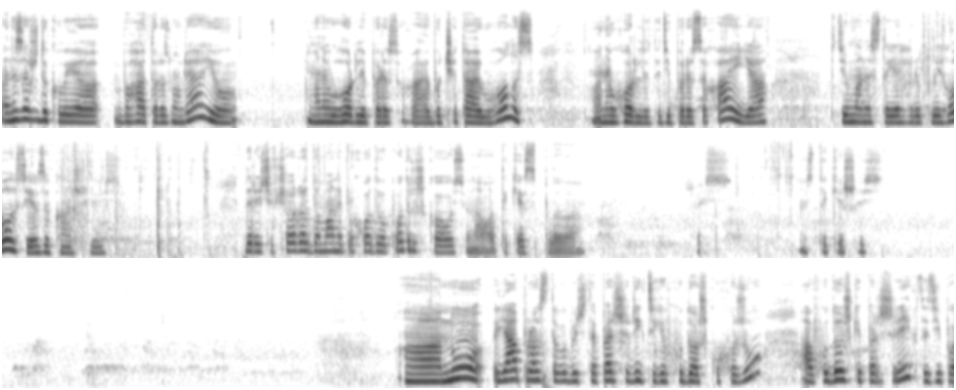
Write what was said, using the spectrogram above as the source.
Мене завжди, коли я багато розмовляю, мене в горлі пересихає, бо читаю вголос, мене в горлі тоді пересихає, я, тоді в мене стає гриплий голос, і я закашлююсь. До речі, вчора до мене приходила подружка, ось вона отаке сплела. Щось. Ось таке щось. Ну, я просто, вибачте, перший рік тільки в художку хожу, а в художки перший рік це, типу,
